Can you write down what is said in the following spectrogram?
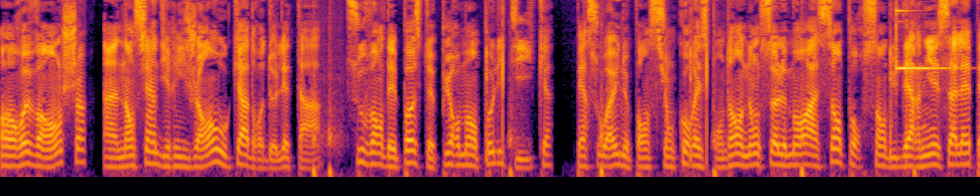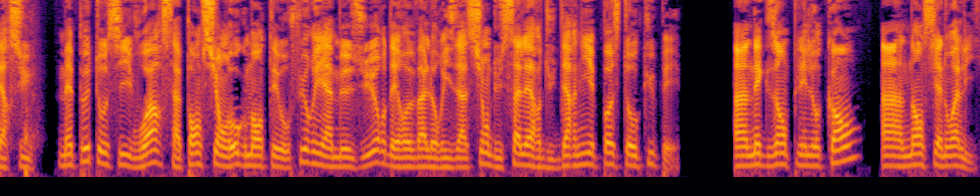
En revanche, un ancien dirigeant ou cadre de l'État, souvent des postes purement politiques, perçoit une pension correspondant non seulement à 100% du dernier salaire perçu, mais peut aussi voir sa pension augmenter au fur et à mesure des revalorisations du salaire du dernier poste occupé. Un exemple éloquent, un ancien Wali,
